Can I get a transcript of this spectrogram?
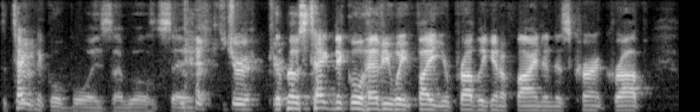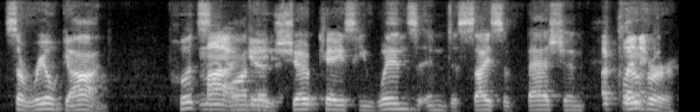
the technical mm. boys, I will say. true, true. The most technical heavyweight fight you're probably going to find in this current crop. Ciryl Gane puts My on goodness. a showcase. He wins in decisive fashion over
